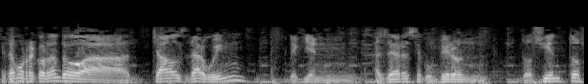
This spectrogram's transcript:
Estamos recordando a Charles Darwin, de quien ayer se cumplieron 200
